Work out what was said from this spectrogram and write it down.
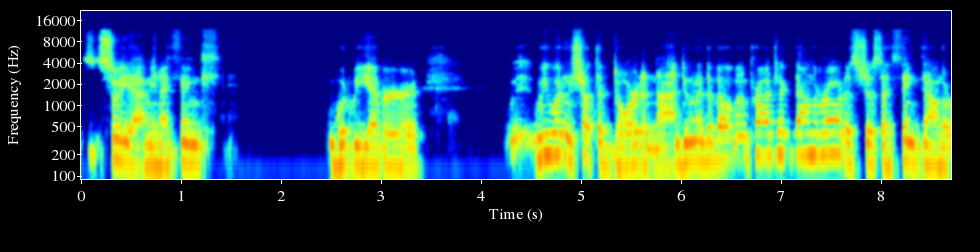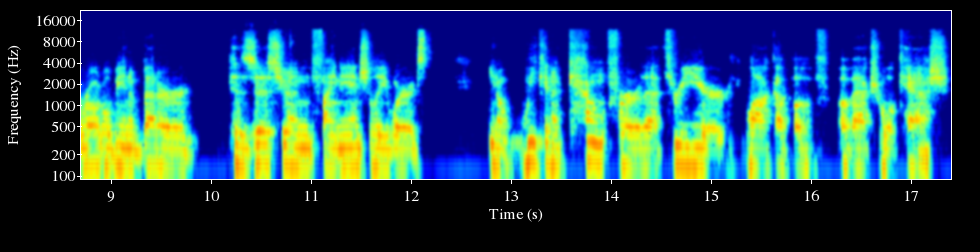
so yeah, I mean, I think would we ever? We wouldn't shut the door to not doing a development project down the road. It's just I think down the road we'll be in a better position financially where it's you know we can account for that three year lockup of of actual cash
